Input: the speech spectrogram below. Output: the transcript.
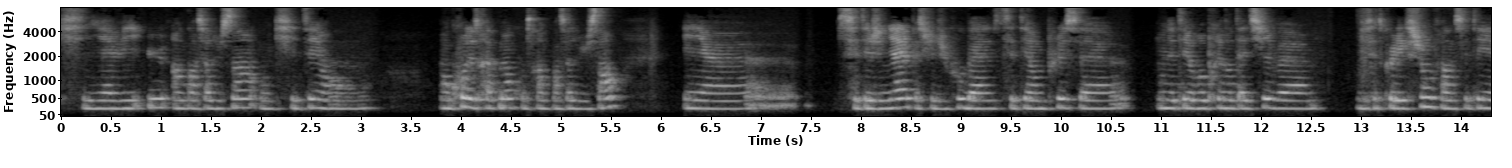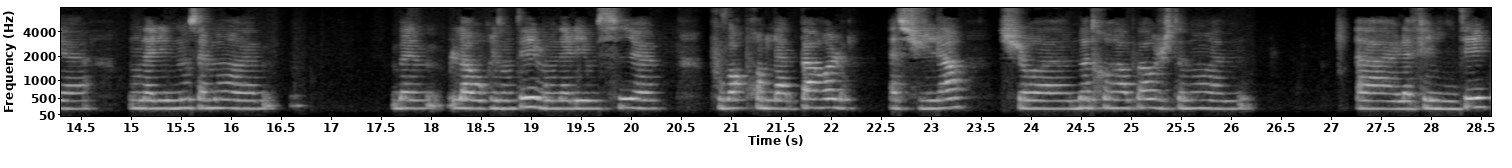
qui avaient eu un cancer du sein ou qui étaient en, en cours de traitement contre un cancer du sein. Et c'était génial parce que du coup, bah, c'était en plus, on était représentative de cette collection. Enfin, c'était on allait non seulement euh, ben, la représenter, mais on allait aussi euh, pouvoir prendre la parole à ce sujet-là sur euh, notre rapport justement à la féminité,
